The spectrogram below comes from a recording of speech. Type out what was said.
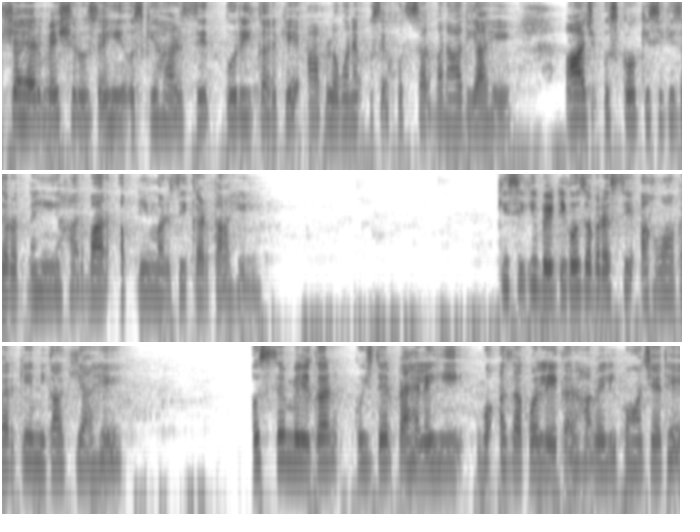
शहर में शुरू से ही उसकी हर जिद पूरी करके आप लोगों ने उसे खुद सर बना दिया है। आज उसको किसी की ज़रूरत नहीं, हर बार अपनी मर्ज़ी करता है। किसी की बेटी को ज़बरदस्ती अगवा करके निकाह किया है। उससे मिलकर कुछ देर पहले ही वो अज़ा को लेकर हवेली पहुँचे थे।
